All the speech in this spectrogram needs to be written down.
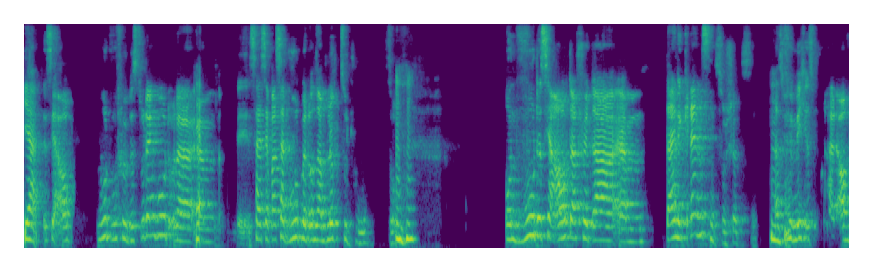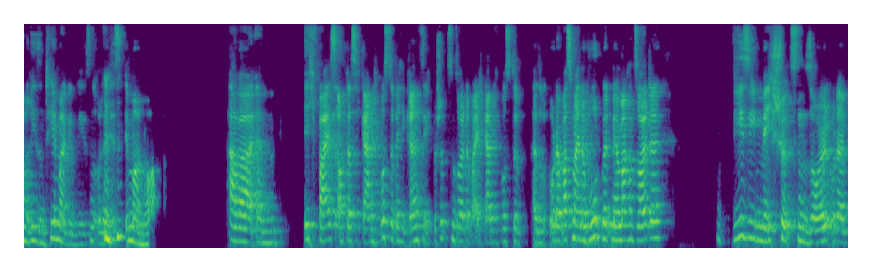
Ja. Ist ja auch Wut, wofür bist du denn gut? Oder, ja. ähm, das heißt ja, was hat Wut mit unserem Glück zu tun? So. Mhm. Und Wut ist ja auch dafür da, ähm, deine Grenzen zu schützen. Mhm. Also für mich ist halt auch ein Riesenthema gewesen oder mhm. ist immer noch. Aber ähm, ich weiß auch, dass ich gar nicht wusste, welche Grenzen ich beschützen sollte, weil ich gar nicht wusste, also oder was meine Wut mit mir machen sollte, wie sie mich schützen soll oder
